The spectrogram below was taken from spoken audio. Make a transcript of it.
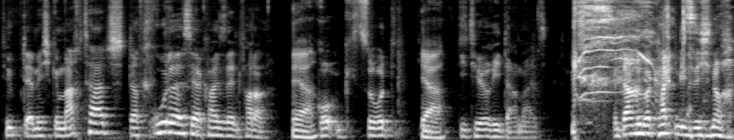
Typ, der mich gemacht hat, der Bruder ist ja quasi dein Vater. Ja. So die, Ja. die Theorie damals. Und darüber kannten die sich noch.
